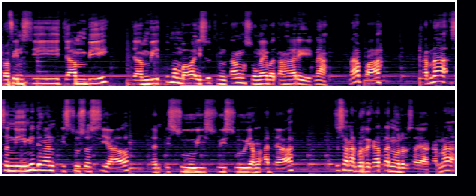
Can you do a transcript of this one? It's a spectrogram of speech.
Provinsi Jambi, Jambi itu membawa isu tentang Sungai Batanghari. Nah, kenapa? Karena seni ini dengan isu sosial dan isu-isu yang ada itu sangat berdekatan menurut saya karena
